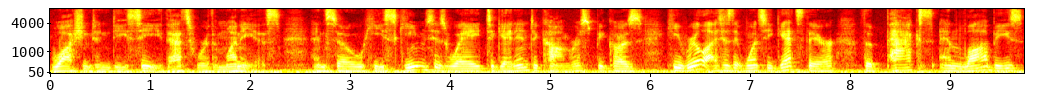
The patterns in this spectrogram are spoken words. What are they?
Washington D.C. That's where the money is. And so he schemes his way to get into Congress because he realizes that once he gets there, the PACs and lobbies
